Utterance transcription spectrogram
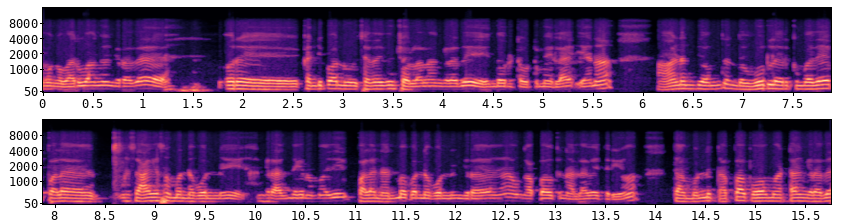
அவங்க வருவாங்கங்கிறத ஒரு கண்டிப்பாக நூறு சதவீதம் சொல்லலாங்கிறது எந்த ஒரு டவுட்டுமே இல்லை. ஏன்னா ஆனந்தி வந்து அந்த ஊரில் இருக்கும்போதே பல சாகசம் பண்ண பொண்ணுங்கிற அந்த மாதிரி பல நன்மை பண்ண பொண்ணுங்கிறத அவங்க அப்பாவுக்கு நல்லாவே தெரியும். தான் பொண்ணு தப்பாக போக மாட்டாங்கிறத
